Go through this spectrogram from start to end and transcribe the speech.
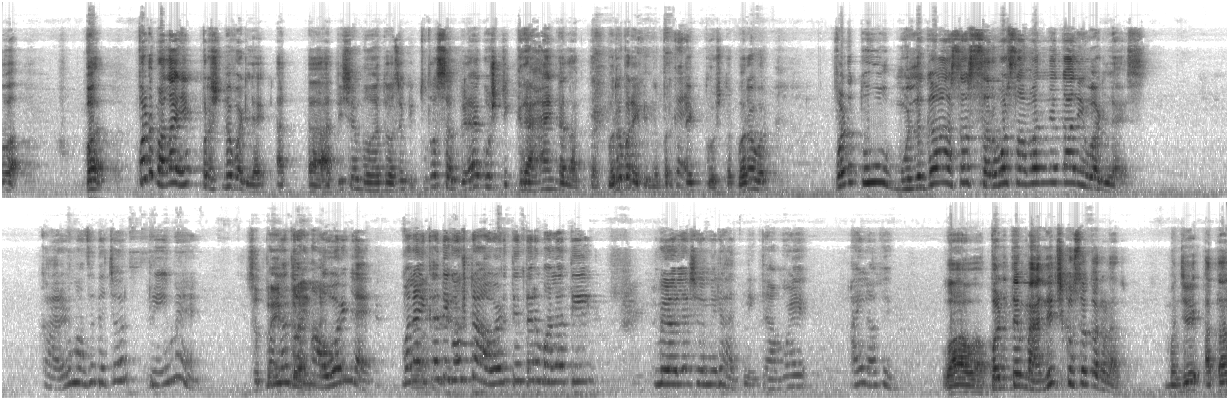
वा. बर पण मला एक प्रश्न पडलाय. अतिशय महत्त्वाचा की तुला सगळ्या गोष्टी ग्रँड लागतात. बरोबर आहे की नाही? प्रत्येक गोष्ट. बरोबर. पण तू मुलगा असा सर्वसामान्य का निवडलायस. कारण माझं त्याच्यावर प्रेम आहे. प्रेम मला तो. आवडलाय. मला एखादी गोष्ट आवडते तर मला ती मिळवल्याशिवाय मी राहत नाही. त्यामुळे आय लव्ह हिम वा वा. पण ते मॅनेज कसं करणार? म्हणजे आता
